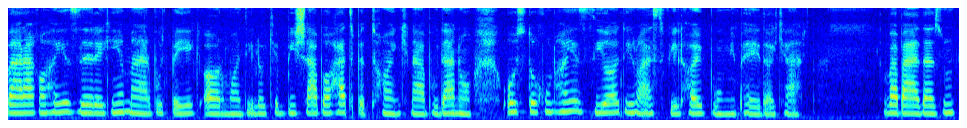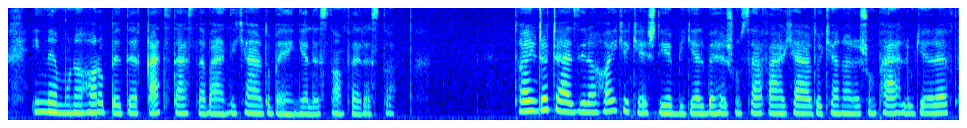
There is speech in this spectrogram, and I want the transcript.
ورقه های زرهی مربوط به یک آرمادیلو که بیشباهت به تانک نبودن و استخون های زیادی رو از فیل های بومی پیدا کرد. و بعد از اون این نمونه ها رو به دقت دسته‌بندی کرد و به انگلستان فرستاد. تا اینجا جزیره هایی که کشتی بیگل بهشون سفر کرد و کنارشون پهلو گرفت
